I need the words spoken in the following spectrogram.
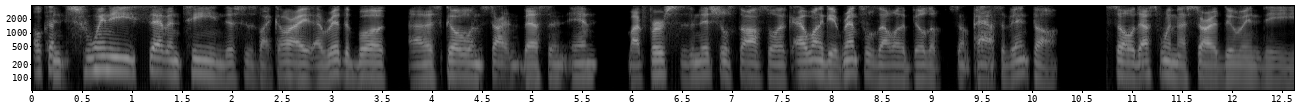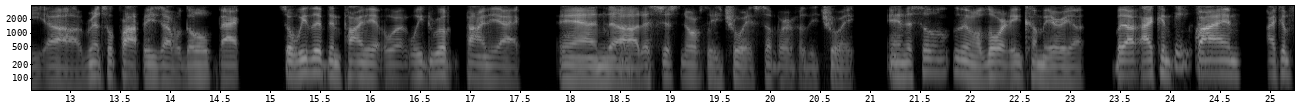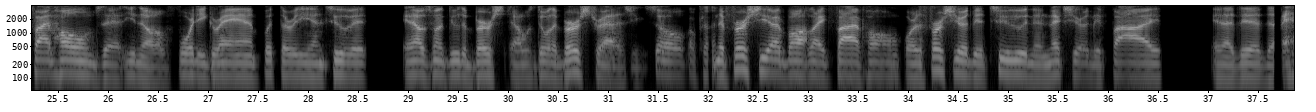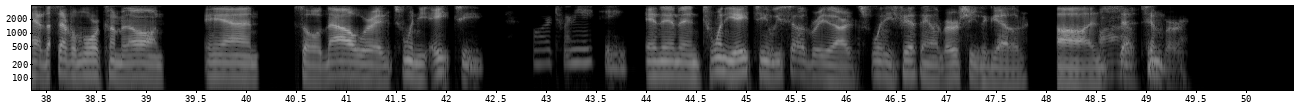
Okay. In 2017, this is like, all right, I read the book. Uh, let's go and start investing. And my first initial thoughts were like, I want to get rentals. I want to build up some passive income. So that's when I started doing the uh, rental properties. I would go back So we lived in Pontiac. We grew up in Pontiac, and uh, that's just north of Detroit, suburb of Detroit, and it's a you know, lower income area. But I, I can find I can find homes at you know forty grand, put thirty into it, and I was going to do the BRRRR. I was doing the BRRRR strategy. So okay. in the first year, I bought like five homes, or the first year I did two, and then next year I did five, and I did. I had several more coming on, and so now we're in 2018. Or 2018. And then in 2018, we celebrated our 25th anniversary together uh, in wow. September.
